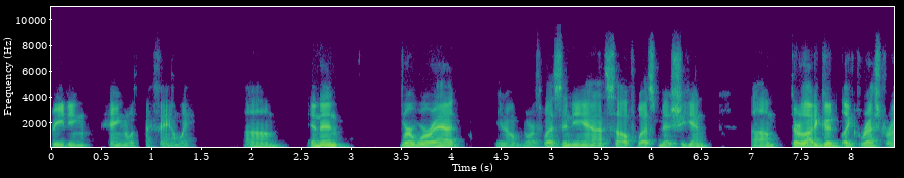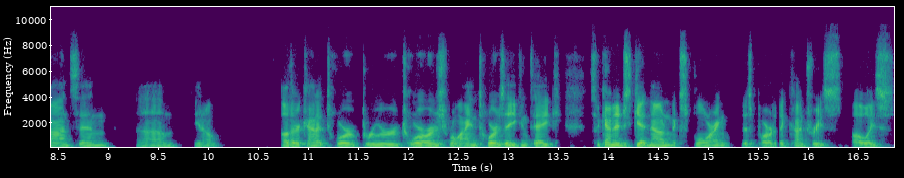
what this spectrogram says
reading, hanging with my family. Um, and then where we're at, you know, Northwest Indiana, Southwest Michigan, um, there are a lot of good like restaurants and, um, you know, other kind of tour, brewer tours, wine tours that you can take. So kind of just getting out and exploring this part of the country is always,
